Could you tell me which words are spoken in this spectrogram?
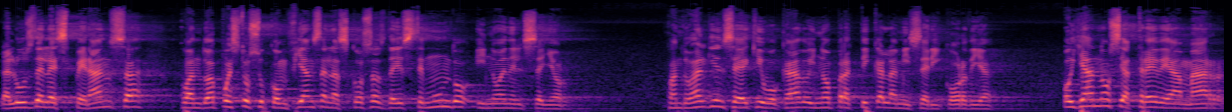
la luz de la esperanza cuando ha puesto su confianza en las cosas de este mundo y no en el Señor. Cuando alguien se ha equivocado y no practica la misericordia, o ya no se atreve a amar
